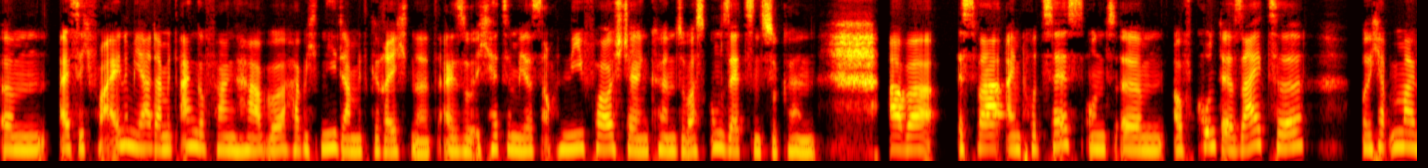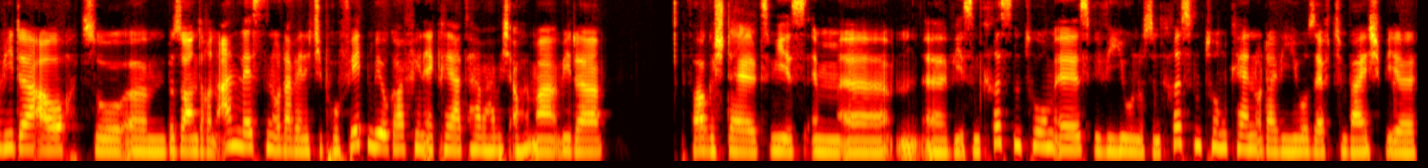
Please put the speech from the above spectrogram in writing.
Ähm, als ich vor einem Jahr damit angefangen habe, habe ich nie damit gerechnet. Also ich hätte mir es auch nie vorstellen können, sowas umsetzen zu können. Aber es war ein Prozess und ähm, aufgrund der Seite und ich habe immer wieder auch zu ähm, besonderen Anlässen oder wenn ich die Prophetenbiografien erklärt habe, habe ich auch immer wieder vorgestellt, wie es im äh, äh, wie es im Christentum ist, wie wir Yunus im Christentum kennen oder wie Josef zum Beispiel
